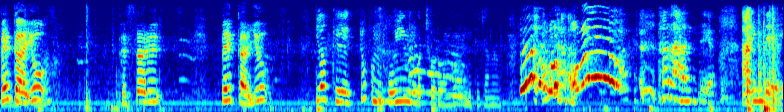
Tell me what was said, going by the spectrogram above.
뺄까요? 뱃살을 뺄까요? 이렇게 조금 보이는 것처럼 하면 되잖아. 어머! 어머! 안 돼요. 안 돼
